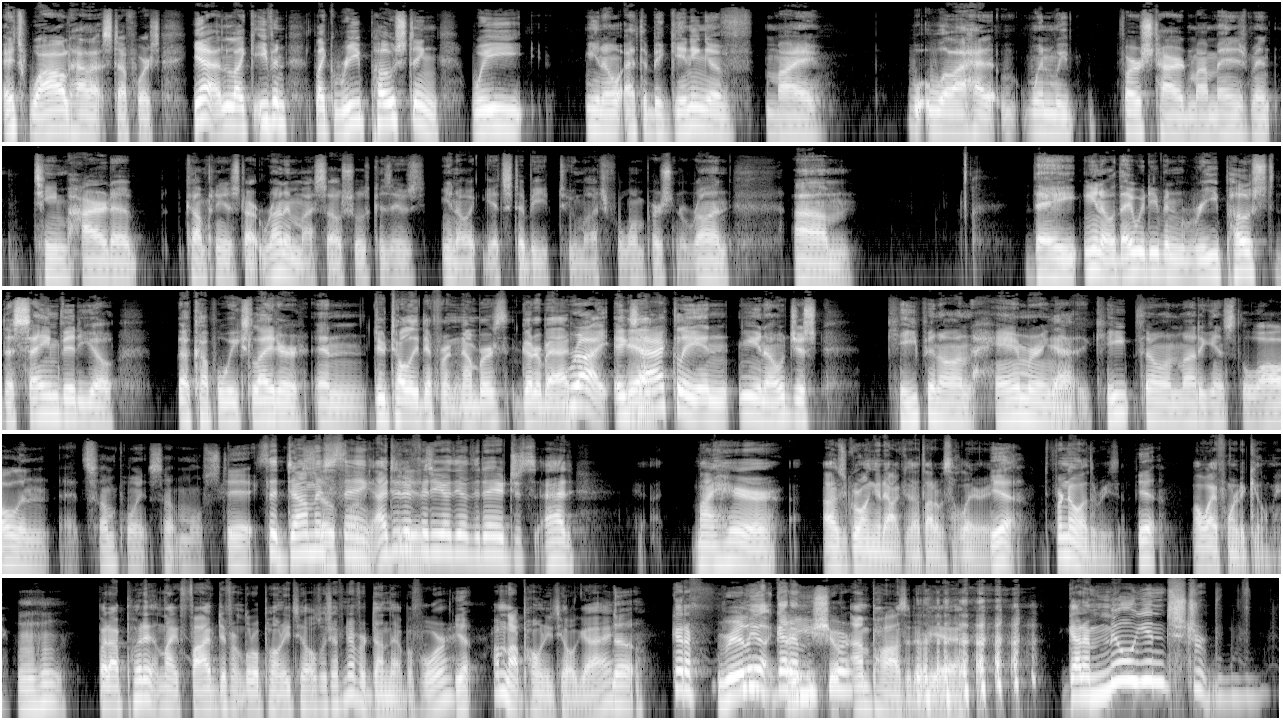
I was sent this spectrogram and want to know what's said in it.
It's wild how that stuff works. Yeah, and like even like reposting, we, you know, at the beginning of my, well, I had when we first hired my management team hired a company to start running my socials because it was, you know, it gets to be too much for one person to run. Um, they, you know, they would even repost the same video a couple weeks later and Do totally different numbers, good or bad. Right, exactly. And, you know, just keeping on hammering Yeah. that, keep throwing mud against the wall, and at some point something will stick. It's the dumbest So thing. funny. I did It a is. video the other day. Just had my hair. I was growing it out because I thought it was hilarious. Yeah. For no other reason. Yeah. My wife wanted to kill me, Mm-hmm. but I put it in like five different little ponytails, which I've never done that before. Yep. I'm not ponytail guy. No. Got a Really? got Are a- you sure? I'm positive. Yeah. got a million str-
